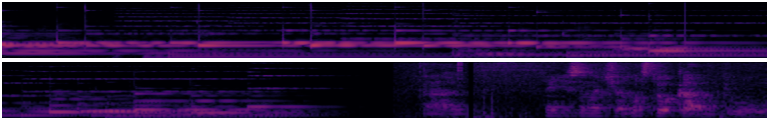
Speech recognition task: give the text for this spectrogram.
Uh, thank you so much. You're most welcome to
